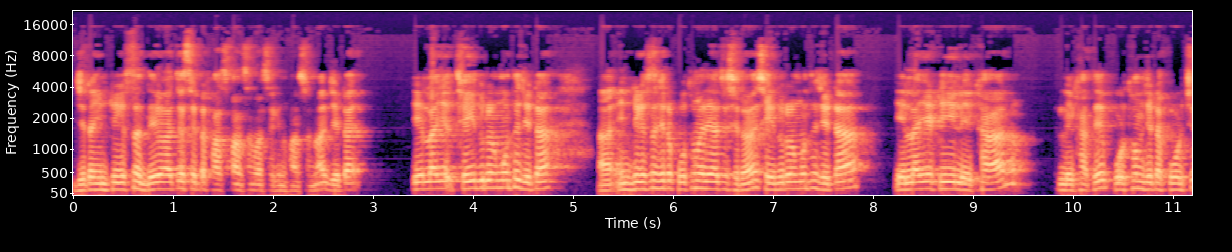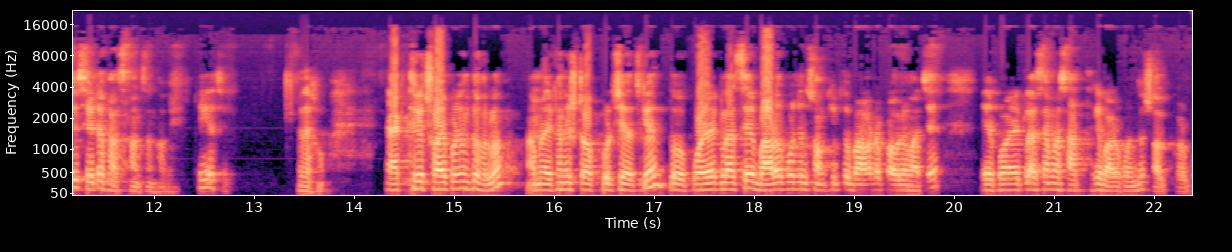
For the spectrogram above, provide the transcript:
যেটা ইন্টিগ্রেশন দেওয়া আছে, সেটা ফার্স্ট ফাংশন বা সেকেন্ড ফাংশন নয়। যেটা এল আই সেই দুটোর মধ্যে যেটা ইন্টিগ্রেশন যেটা প্রথমে দেওয়া আছে, সেটা নয়। সেই দুটোর মধ্যে যেটা এল আই টি লেখার, লেখাতে প্রথম যেটা পড়ছে, সেটা ফার্স্ট ফাংশন হবে। ঠিক আছে? দেখো এক থেকে ছয় পর্যন্ত হলো। আমরা এখানে স্টপ করছি আজকে। তো পরের ক্লাসে বারো পর্যন্ত সংক্ষিপ্ত বারোটা প্রবলেম আছে। এর পরের ক্লাসে আমরা সাত থেকে বারো পর্যন্ত সলভ করব।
